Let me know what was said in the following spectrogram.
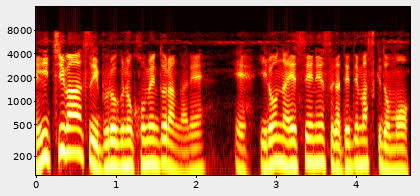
一番熱いブログのコメント欄がね、え、いろんな SNS が出てますけども、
